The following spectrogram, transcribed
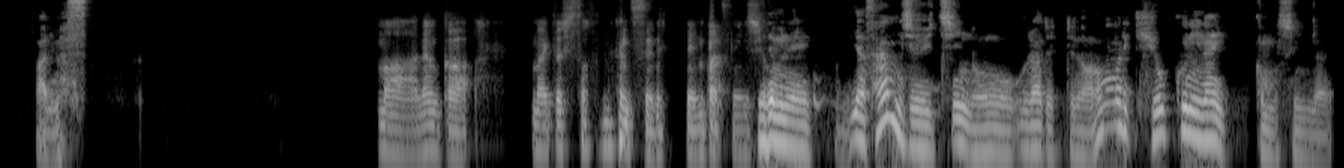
あります。まあ、なんか、毎年そんなんですよね。年末年い始やでもね、いや、31の裏でっていうのはあんまり記憶にないかもしんない。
